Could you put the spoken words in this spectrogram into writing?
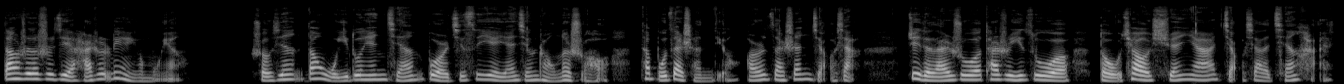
当时的世界还是另一个模样。首先，当五亿多年前布尔吉斯页岩形成的时候，它不在山顶，而在山脚下。具体来说，它是一座陡峭悬崖脚下的浅海。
